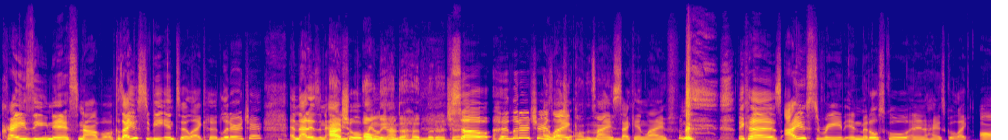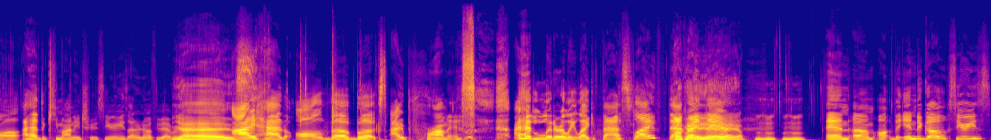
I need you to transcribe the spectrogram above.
craziness novel because I used to be into like hood literature, and that is an I'm actual real only into hood literature. So hood literature is like my second life because I used to read in middle school and in high school like all I had the Kimani TRU series. I don't know if you ever yes. I had all the books. I promise. I had literally like Fast Life that okay, right yeah, there, yeah, yeah, yeah. Mm-hmm, mm-hmm. and um uh, the Indigo series.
